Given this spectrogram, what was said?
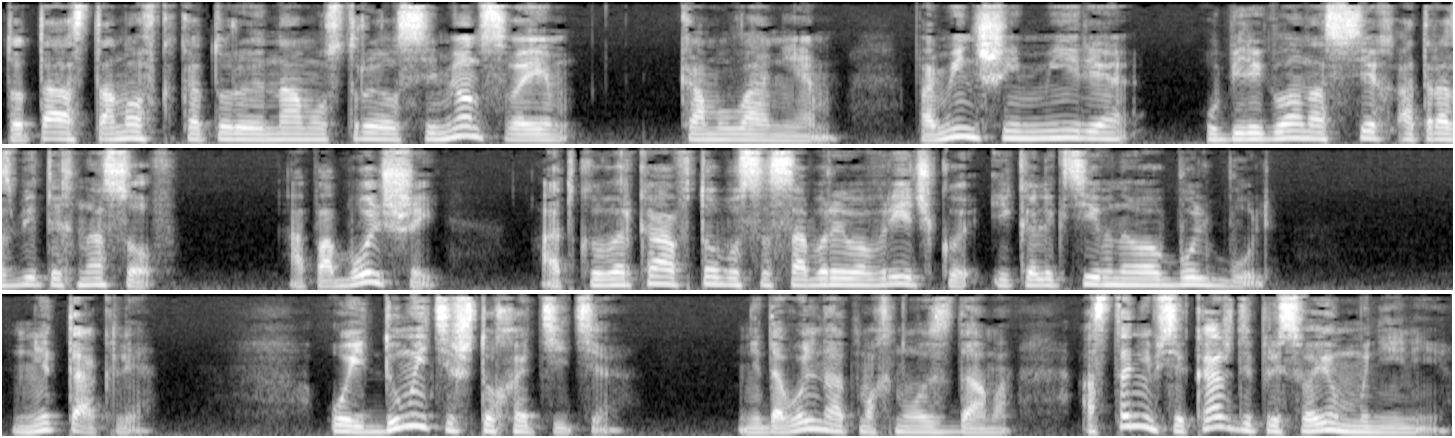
то та остановка, которую нам устроил Семен своим камланием – по меньшей мере уберегла нас всех от разбитых носов, а по большей — от кувырка автобуса с обрыва в речку и коллективного буль-буль. Не так ли? «Ой, думайте, что хотите!» Недовольно отмахнулась дама. «Останемся каждый при своем мнении».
